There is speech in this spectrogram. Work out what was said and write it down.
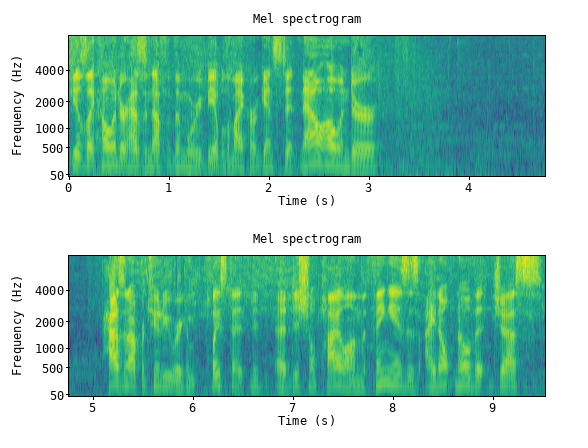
Feels like Hoender has enough of them where we'd be able to micro against it. Now Hoender has an opportunity where he can place an additional pylon. The thing is, is I don't know that Jess...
